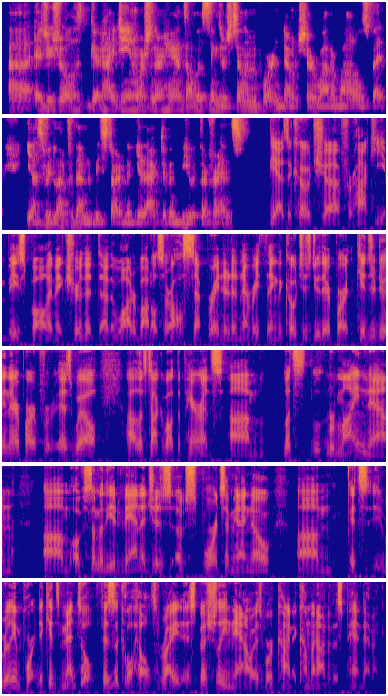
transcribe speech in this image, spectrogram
uh, as usual, good hygiene, washing their hands, all those things are still important. Don't share water bottles, but yes, we'd love for them to be starting to get active and be with their friends. Yeah, as a coach uh, for hockey and baseball, I make sure that uh, the water bottles are all separated and everything. The coaches do their part. The kids are doing their part for, as well. Uh, let's talk about the parents. Um, let's remind them um, of some of the advantages of sports. I mean, I know um, it's really important to kids' mental, physical health, right? Especially now as we're kind of coming out of this pandemic.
